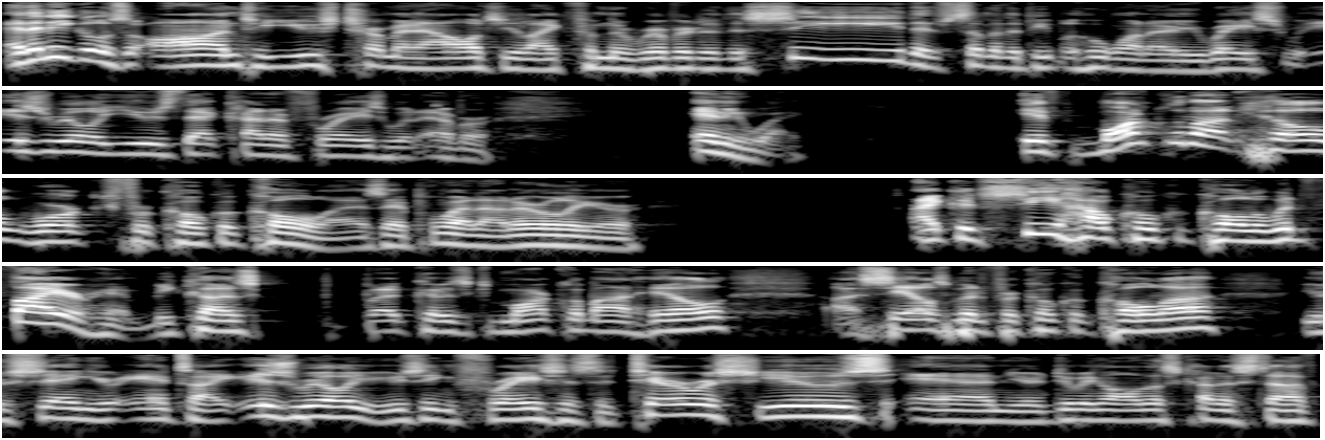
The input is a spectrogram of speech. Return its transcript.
And then he goes on to use terminology like from the river to the sea. That some of the people who want to erase Israel use that kind of phrase, whatever. Anyway, if Marc Lamont Hill worked for Coca Cola, as I pointed out earlier, I could see how Coca Cola would fire him because because Marc Lamont Hill, a salesman for Coca Cola, you're saying you're anti-Israel, you're using phrases that terrorists use, and you're doing all this kind of stuff.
